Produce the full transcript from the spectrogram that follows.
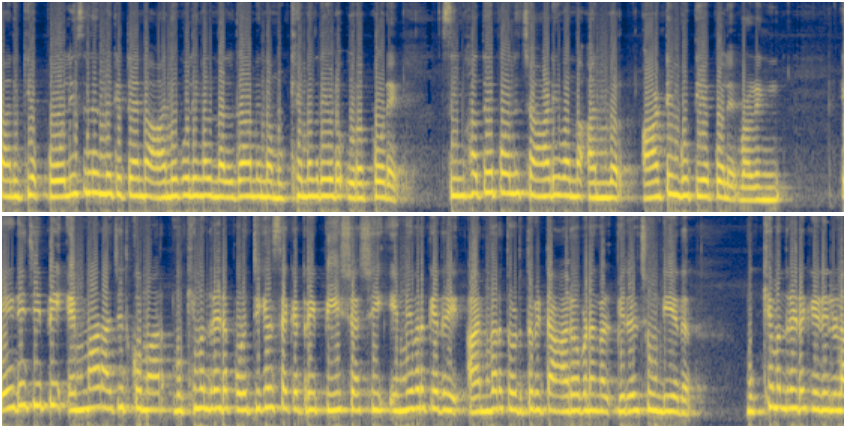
തനിക്ക് പോലീസിൽ നിന്ന് കിട്ടേണ്ട ആനുകൂല്യങ്ങൾ നൽകാമെന്ന മുഖ്യമന്ത്രിയുടെ ഉറപ്പോടെ സിംഹത്തെ പോലെ ചാടി വന്ന അൻവർ ആട്ടിൻകുട്ടിയെ പോലെ വഴങ്ങി. A D G P M R Ajith Kumar മുഖ്യമന്ത്രിയുടെ പൊളിറ്റിക്കൽ സെക്രട്ടറി പി ശശി എന്നിവർക്കെതിരെ അൻവർ തൊടുത്തുവിട്ട ആരോപണങ്ങൾ വിരൽ ചൂണ്ടിയത് മുഖ്യമന്ത്രിയുടെ കീഴിലുള്ള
